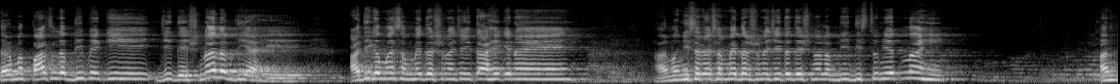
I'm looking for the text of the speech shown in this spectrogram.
तर मग पाच लब्धीपैकी जी देशना लब्धी आहे अधिगमय सम्य दर्शनाच्या इथं आहे की नाही? आणि मग निसर्ग सम्य दर्शनाची इथं देशना लब्धी दिसून येत नाही. आणि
